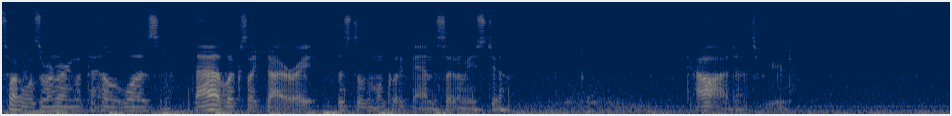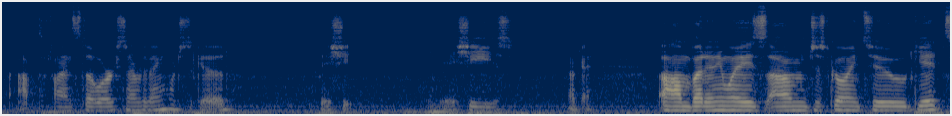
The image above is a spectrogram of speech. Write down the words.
That's why I was wondering what the hell it was. That looks like diorite. This doesn't look like the andesite I'm used to. God, that's weird. Optifine still works and everything, which is good. Fishy. Fishies. Okay. Um, but anyways, I'm just going to get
